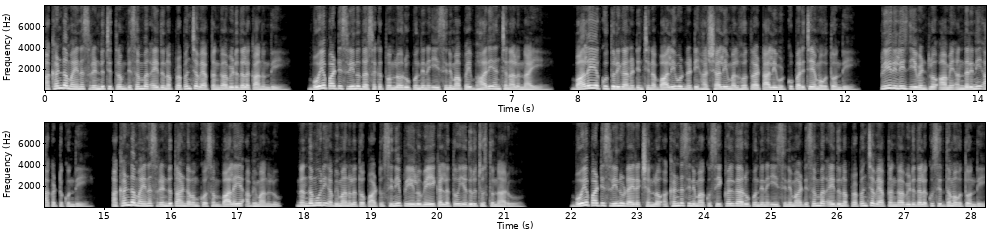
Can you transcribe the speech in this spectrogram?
అఖండ minus రెండు చిత్రం December ఐదున ప్రపంచవ్యాప్తంగా విడుదల కానుంది. బోయపాటి శ్రీను దర్శకత్వంలో రూపొందిన ఈ సినిమాపై భారీ అంచనాలున్నాయి. బాలయ్య కూతురిగా నటించిన బాలీవుడ్ నటి హర్షాలి మల్హోత్రా టాలీవుడ్కు పరిచయమవుతోంది. ప్రీ రిలీజ్ ఈవెంట్లో ఆమె అందరినీ ఆకట్టుకుంది. అఖండ మైనస్ రెండు తాండవం కోసం బాలయ్య అభిమానులు నందమూరి అభిమానులతో పాటు సినీ ప్రియులు వేయికళ్ళతో ఎదురుచూస్తున్నారు. బోయపాటి శ్రీను డైరెక్షన్లో అఖండ సినిమాకు సీక్వెల్గా రూపొందిన ఈ సినిమా డిసెంబర్ ఐదున ప్రపంచవ్యాప్తంగా విడుదలకు సిద్ధమవుతోంది.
